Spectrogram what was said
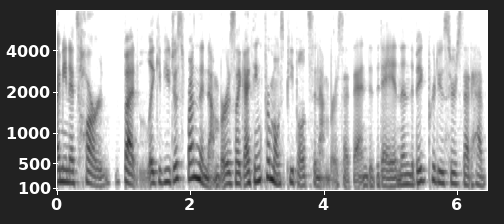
I mean, it's hard, but like if you just run the numbers, like I think for most people, it's the numbers at the end of the day. And then the big producers that have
